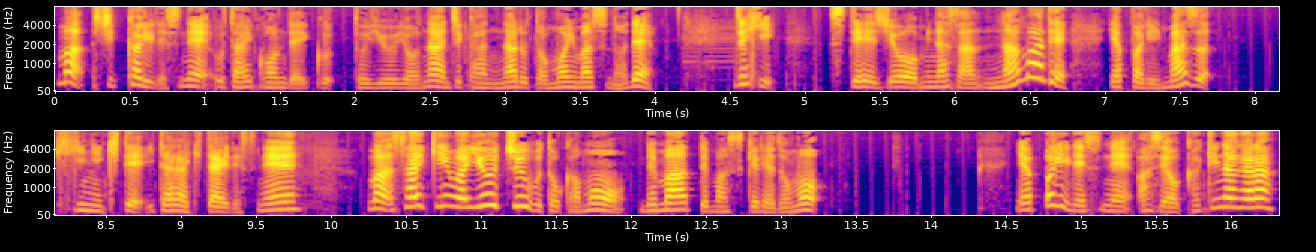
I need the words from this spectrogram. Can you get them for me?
まあ、しっかりですね、歌い込んでいくというような時間になると思いますので、ぜひ、ステージを皆さん生で、やっぱりまず、聞きに来ていただきたいですね。まあ、最近は YouTube とかも出回ってますけれども、やっぱりですね、汗をかきながら、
